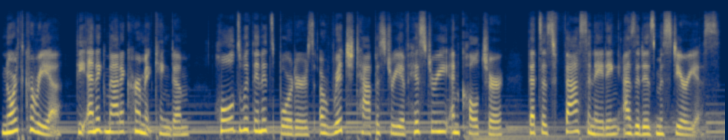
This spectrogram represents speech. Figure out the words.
North Korea, the enigmatic hermit kingdom, holds within its borders a rich tapestry of history and culture that's as fascinating as it is mysterious.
